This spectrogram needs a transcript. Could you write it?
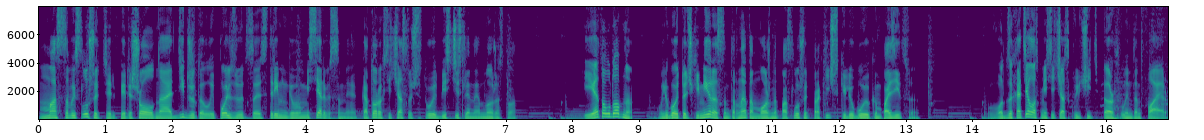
Массовый слушатель перешел на digital и пользуется стриминговыми сервисами, которых сейчас существует бесчисленное множество. И это удобно. В любой точке мира с интернетом можно послушать практически любую композицию. Вот захотелось мне сейчас включить Earth, Wind and Fire.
